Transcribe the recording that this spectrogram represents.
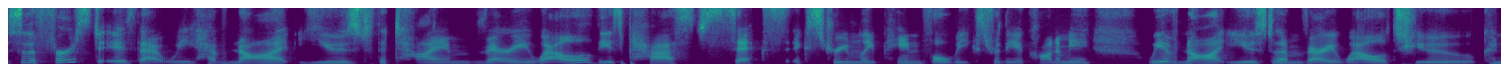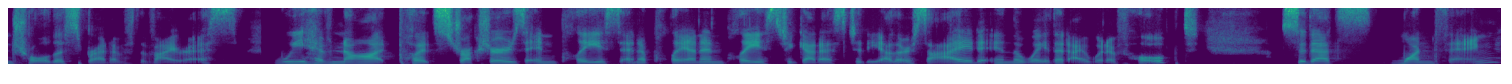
So the first is that we have not used the time very well these past 6 extremely painful weeks for the economy. We have not used them very well to control the spread of the virus. We have not put structures in place and a plan in place to get us to the other side in the way that I would have hoped. So that's one thing.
